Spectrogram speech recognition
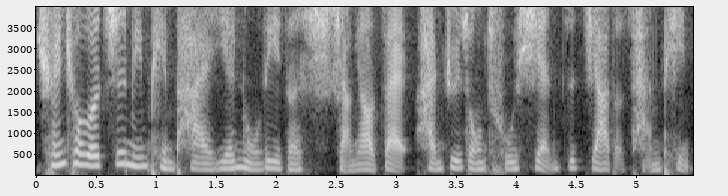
全球的知名品牌也努力的想要在韩剧中出现自家的产品。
